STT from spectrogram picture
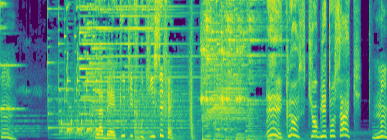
Hmm. La baie Tutti Frutti, c'est fait. Hé, Klaus, tu as oublié ton sac? Non,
